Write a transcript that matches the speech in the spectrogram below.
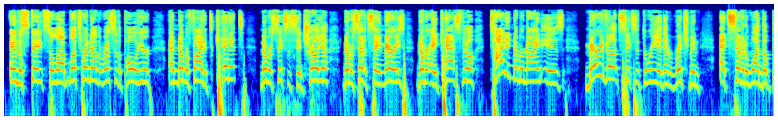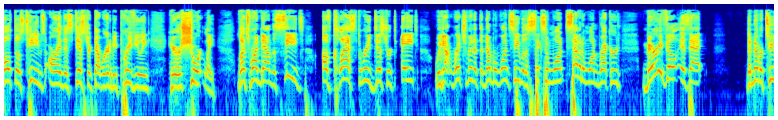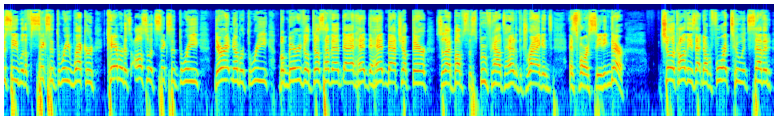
in the state. So um, let's run down the rest of the poll here. At number five, it's Kennett. Number six is Centralia. Number seven, St. Mary's. Number eight, Cassville. Tied at number nine is Maryville at six and three, and then Richmond at seven and one. The, both those teams are in this district that we're going to be previewing here shortly. Let's run down the seeds of Class Three, District Eight. We got Richmond at the number one seed with a six and one, seven and one record. Maryville is at the number two seed with a six and three record. Cameron is also at six and three. They're at number three, but Maryville does have that head to head matchup there, so that bumps the Spoof Hounds ahead of the Dragons as far as seeding there. Chillicothe is at number four at two and seven.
